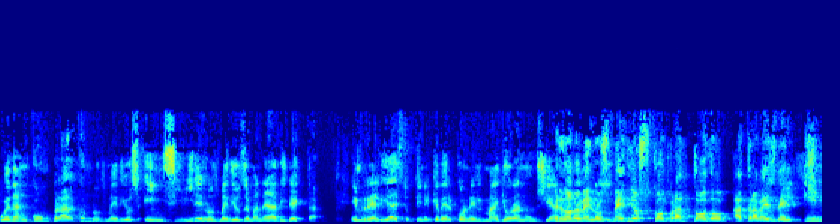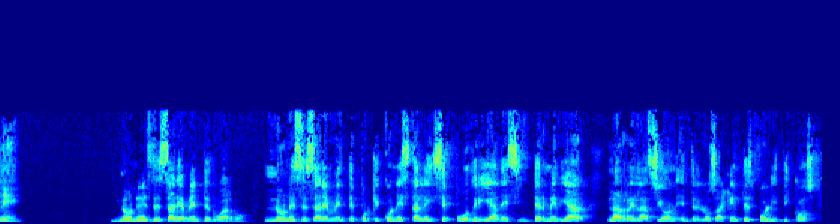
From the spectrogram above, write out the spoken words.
puedan comprar con los medios e incidir en los medios de manera directa. En realidad esto tiene que ver con el mayor anunciante. Perdóname, los medios compran todo a través del INE. No necesariamente, Eduardo. No necesariamente porque con esta ley se podría desintermediar la relación entre los agentes políticos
